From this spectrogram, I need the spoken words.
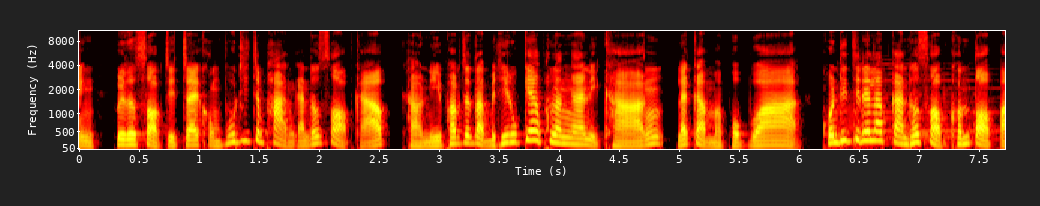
ง เพื่อทดสอบจิตใจของผู้ที่จะผ่านการทดสอบครับ คราวนี้ภาพจะตัดไปที่ลูกแก้วพลังงานอีกครั้ง และกลับมาพบว่าคนที่จะได้รับการทดสอบคนต่อไป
